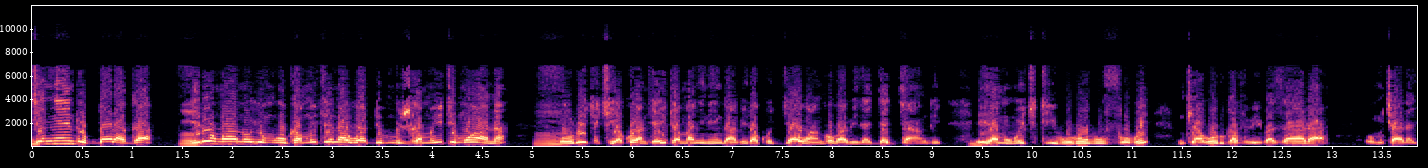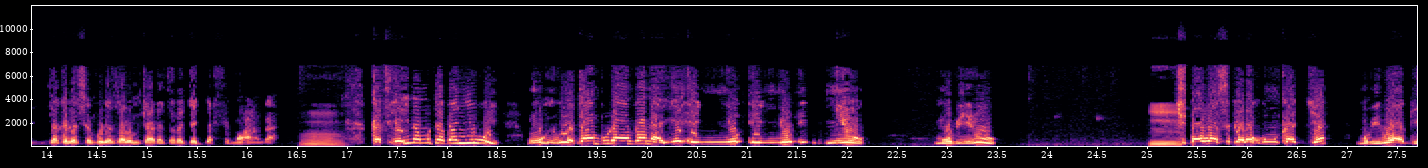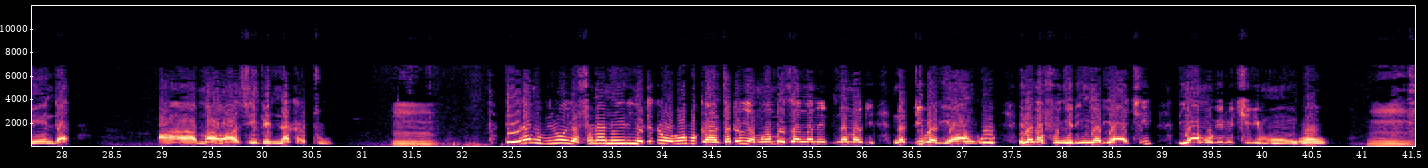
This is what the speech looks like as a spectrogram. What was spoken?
gye ŋŋenda obbalaga Mm. era omwana oyo kamuyite nawadde kamuyite mwana Mm. olwekyo kye yakola nti yali tamanyi naye ng'abeera kojja wange oba abeera jjajjange era muwe ekitiibwa olw'obuvu bwe nti aboolugavu be bazaala omukyala jakalya senkoli yazaala omukyala azaala jjajjaffe mwanga Mm. kati yalina mutabanyi we yatambulanga naye ennyo ennyo ennyo mu biru Mm. kitaawe asigala ku nkajja mu biru agenda azimba ennakatu Mm. era mu biro yafuna n'erinnya tate olw'obuganza tate yamwambazanga ne- namali- naddiba lyangu era nafunye erinnya lyaki lya mubiru kiri mungu Mm.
